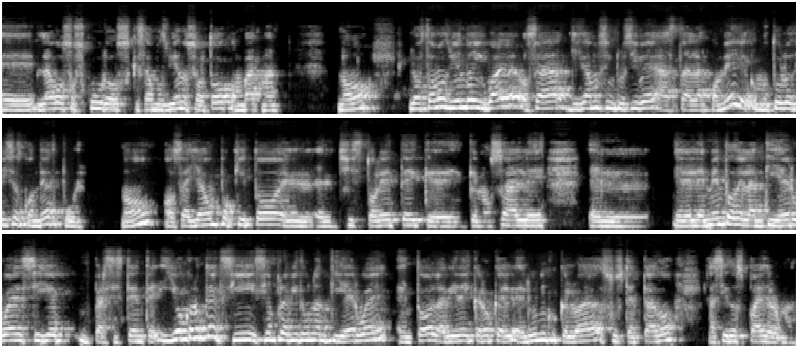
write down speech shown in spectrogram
eh, lados oscuros que estamos viendo, sobre todo con Batman, ¿no? Lo estamos viendo igual, o sea, digamos inclusive hasta la comedia, como tú lo dices con Deadpool, ¿no? O sea, ya un poquito el, chistorete que, que, nos sale, el, el elemento del antihéroe sigue persistente. Y yo creo que sí, siempre ha habido un antihéroe en toda la vida y creo que el, único que lo ha sustentado ha sido Spider-Man.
